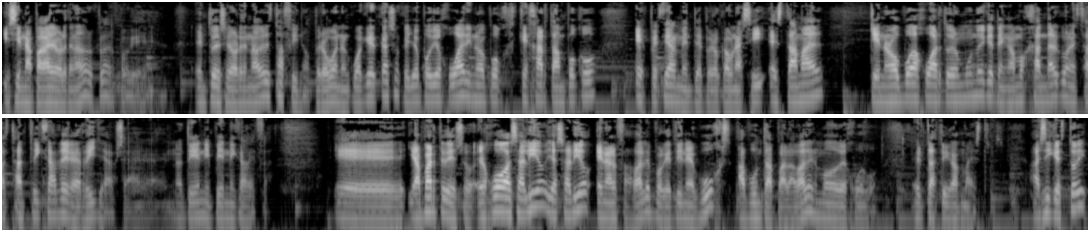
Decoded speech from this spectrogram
Y sin apagar el ordenador, claro, porque entonces el ordenador está fino. Pero bueno, en cualquier caso que yo he podido jugar y no me puedo quejar tampoco especialmente, pero que aún así está mal que no lo pueda jugar todo el mundo y que tengamos que andar con estas tácticas de guerrilla. O sea, no tiene ni pie ni cabeza. Eh, y aparte de eso, el juego ha salido y ha salido en alfa, ¿vale? Porque tiene bugs a punta pala, ¿vale? El modo de juego, el tácticas maestras. Así que estoy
